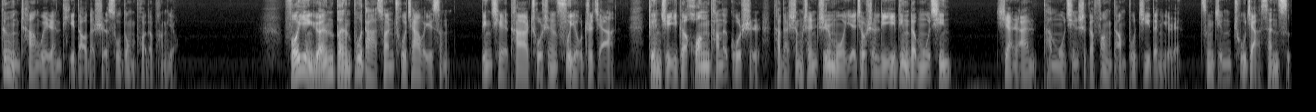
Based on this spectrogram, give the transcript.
更常为人提到的是苏东坡的朋友。佛印原本不打算出家为僧，并且他出身富有之家。根据一个荒唐的故事，他的生身之母，也就是李定的母亲，显然他母亲是个放荡不羁的女人，曾经出嫁三次，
